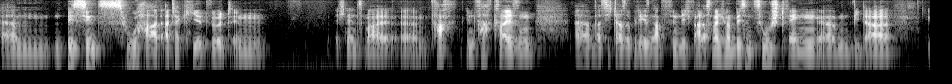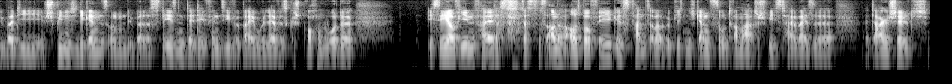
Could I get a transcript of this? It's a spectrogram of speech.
ähm, ein bisschen zu hart attackiert wird im, ich nenne es mal, ähm, Fach, in Fachkreisen. Äh, was ich da so gelesen habe, finde ich, war das manchmal ein bisschen zu streng, ähm, wie da über die Spielintelligenz und über das Lesen der Defensive bei Will Levis gesprochen wurde ich sehe auf jeden Fall, dass, dass das auch noch ausbaufähig ist, fand es aber wirklich nicht ganz so dramatisch, wie es teilweise äh, dargestellt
